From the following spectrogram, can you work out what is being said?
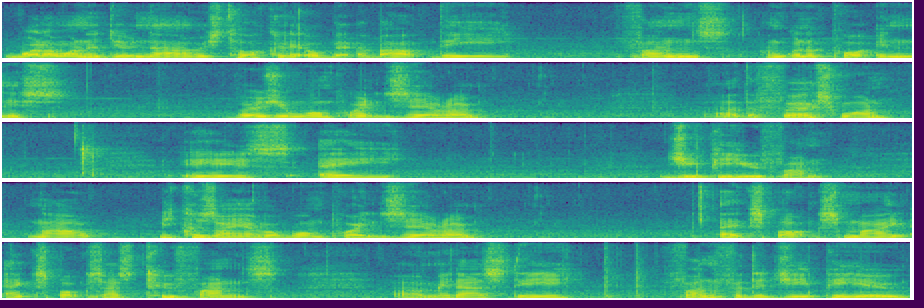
What I want to do now is talk a little bit about the fans I'm going to put in this version 1.0 uh, the first one is a GPU fan now because I have a 1.0 Xbox my Xbox has two fans um, it has the fan for the GPU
